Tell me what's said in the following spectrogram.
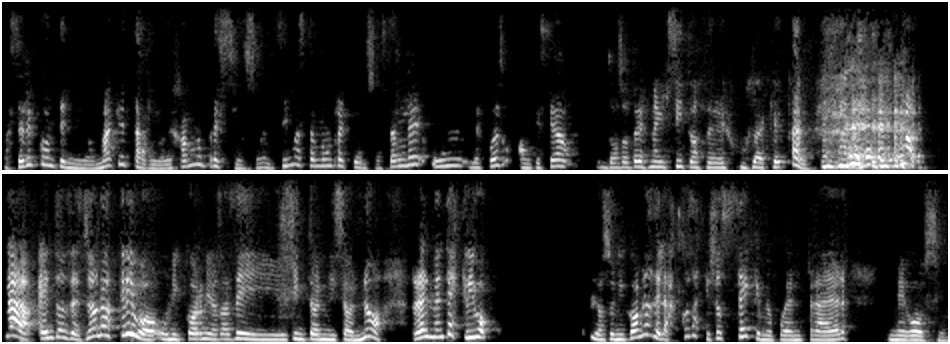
hacer el contenido, maquetarlo, dejarlo precioso, encima hacerle un recurso, hacerle un, después, aunque sea dos o tres mailcitos de, hola, ¿qué tal? claro, entonces yo no escribo unicornios así sin ton ni son, no, realmente escribo los unicornios de las cosas que yo sé que me pueden traer negocio.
